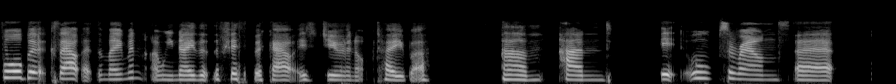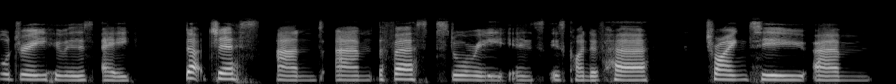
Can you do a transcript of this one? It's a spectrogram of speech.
four books out at the moment, and we know that the fifth book out is due in October. Um, and it all surrounds uh, Audrey, who is a duchess, and um, the first story is is kind of her trying to um,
